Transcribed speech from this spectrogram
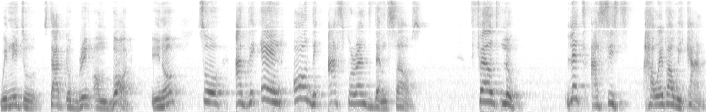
we need to start to bring on board, you know. So at the end, all the aspirants themselves felt, look, let's assist however we can.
